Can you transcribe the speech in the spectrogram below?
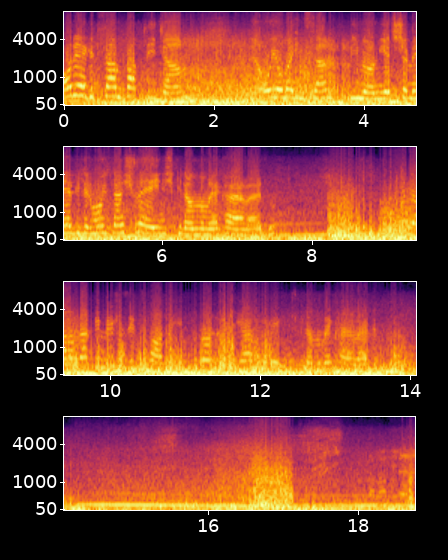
Oraya gitsem patlayacağım. Yani o yola insem bilmiyorum yetişemeyebilirim. O yüzden şuraya iniş planlamaya karar verdim. Ben 1500 irtifadayım. Pınar'la diğer buraya iniş planlamaya karar verdim. Tamam ileride.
